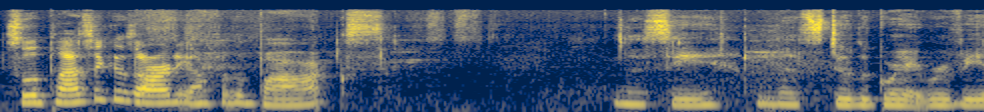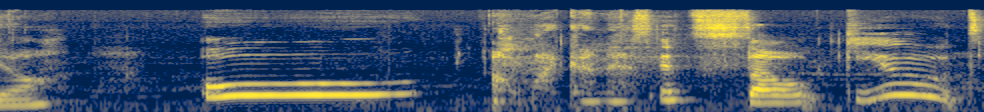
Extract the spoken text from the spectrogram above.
so the plastic is already off of the box. Let's see. Let's do the great reveal. Oh, oh my goodness, it's so cute.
